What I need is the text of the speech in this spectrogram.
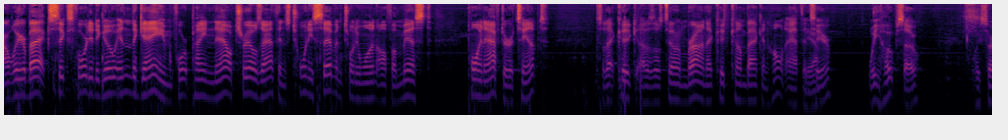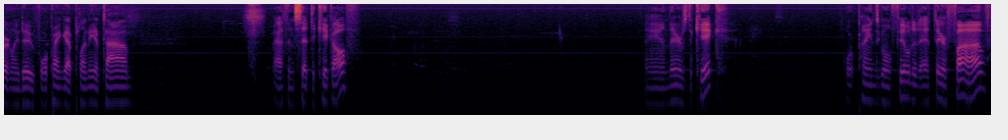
All right, we're back. 6.40 to go in the game. Fort Payne now trails Athens 27-21 off a missed point after attempt. So that could, as I was telling Brian, that could come back and haunt Athens Yeah. here. We hope so. We certainly do. Fort Payne got plenty of time. Athens set to kick off. And there's the kick. Fort Payne's going to field it at their five.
